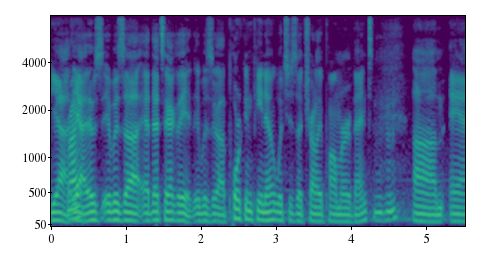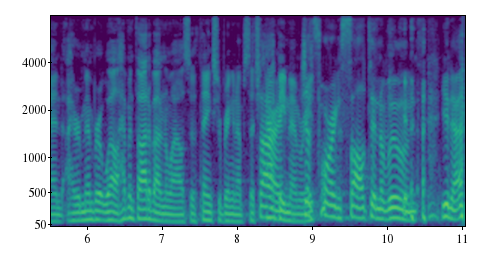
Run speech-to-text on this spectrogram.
Yeah, right? yeah. It was. It was. Uh, that's exactly it. It was uh, Pork and Pinot, which is a Charlie Palmer event, Mm-hmm. um, and I remember it well. I haven't thought about it in a while, so thanks for bringing up such Sorry, happy memories. just pouring salt in a wound. you know,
